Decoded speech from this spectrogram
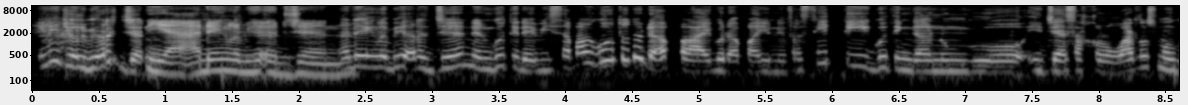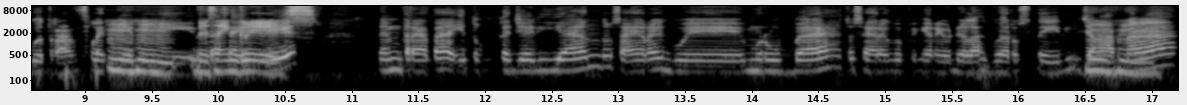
ini jauh lebih urgent. Iya ada yang lebih urgent. Ada yang lebih urgent dan gue tidak bisa. Padahal gue tuh, tuh udah apply gue udah apply university gue tinggal nunggu ijazah keluar terus mau gue translate Mhm, jadi bahasa Inggris. Dan ternyata itu kejadian terus akhirnya gue merubah terus akhirnya gue pikir ya udahlah gue harus stay di Jakarta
